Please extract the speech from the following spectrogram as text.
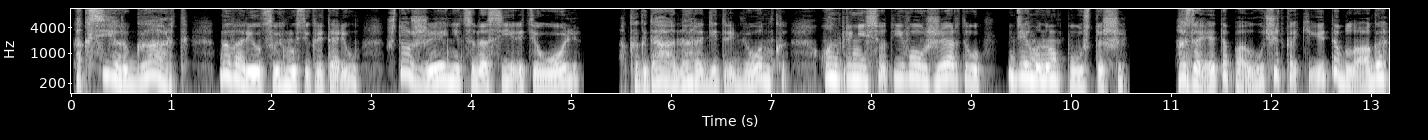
«Как Сир Гард говорил своему секретарю, что женится на Сьере Теоль, А когда она родит ребенка, он принесет его в жертву демонам пустоши, а за это получит какие-то блага.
